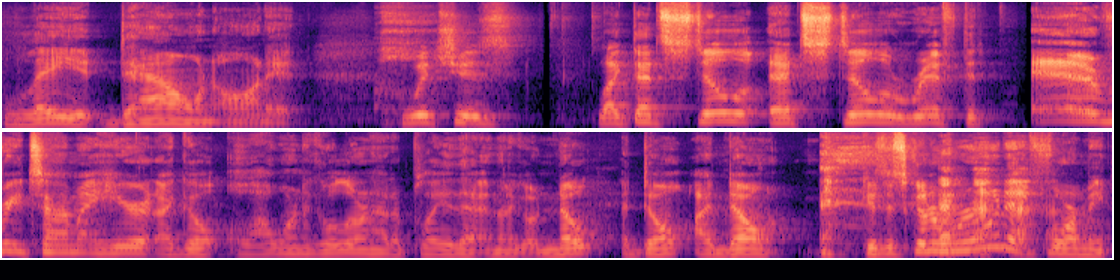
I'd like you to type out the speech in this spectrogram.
lay it down on it, which is like that's still that's still a riff that every time I hear it, I go, "Oh, I want to go learn how to play that," and then I go, "Nope, I don't, I don't," because it's going to ruin it for me.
